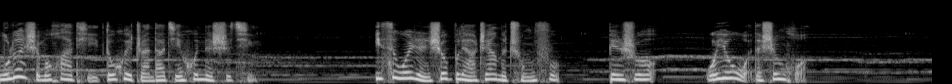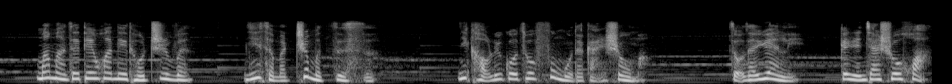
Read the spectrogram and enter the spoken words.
无论什么话题都会转到结婚的事情。一次我忍受不了这样的重复，便说。我有我的生活。妈妈在电话那头质问：“你怎么这么自私？你考虑过做父母的感受吗？走在院里跟人家说话，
